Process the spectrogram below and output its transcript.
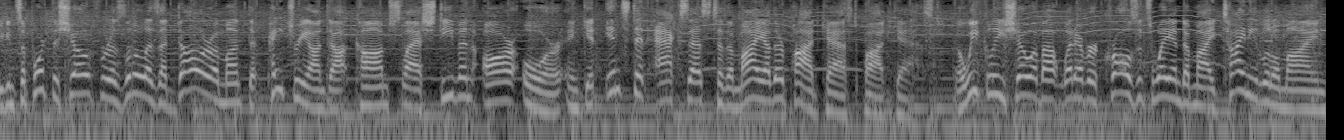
You can support the show for as little as a dollar a month at patreon.com slash Stephen R. Orr and get instant access to the My Other Podcast podcast. A weekly show about whatever crawls its way into my tiny little mind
